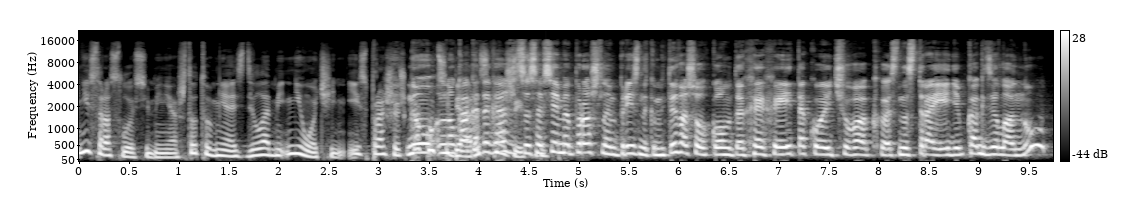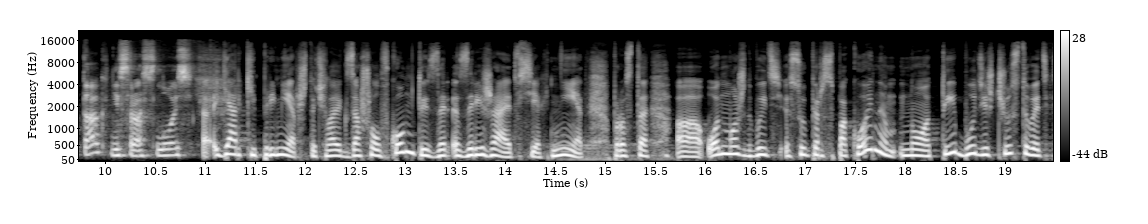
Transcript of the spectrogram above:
не срослось у меня, что-то у меня с делами не очень. И спрашиваешь, как ну, у тебя? Ну, как это кажется со всеми прошлыми признаками? Ты вошел в комнату, хе-хей, такой чувак с настроением, как дела? Ну, так, не срослось. Э, яркий пример, что человек зашел в комнату и заряжает всех. Нет, просто э, он может быть супер спокойным, но ты будешь чувствовать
